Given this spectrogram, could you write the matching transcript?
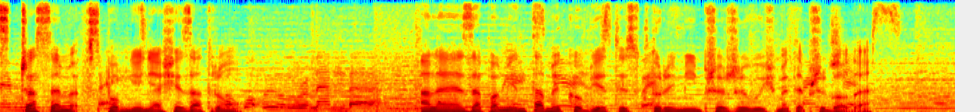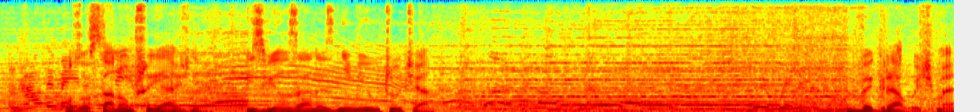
Z czasem wspomnienia się zatrą, ale zapamiętamy kobiety, z którymi przeżyłyśmy tę przygodę. Pozostaną przyjaźnie i związane z nimi uczucia. Wygrałyśmy.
